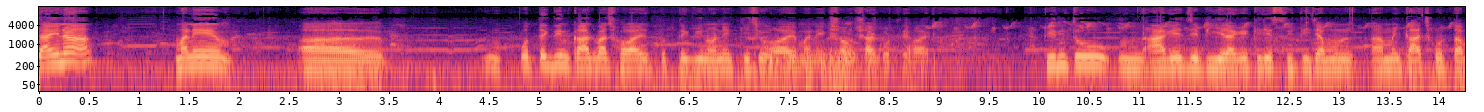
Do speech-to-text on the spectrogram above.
জানি না মানে প্রত্যেক দিন কাজ বাজ হয় প্রত্যেক দিন অনেক কিছু হয় মানে সংসার করতে হয়। কিন্তু আগে যে বিয়ের আগে কি যে স্মৃতি যেমন আমি কাজ করতাম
